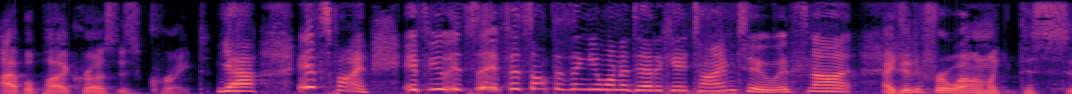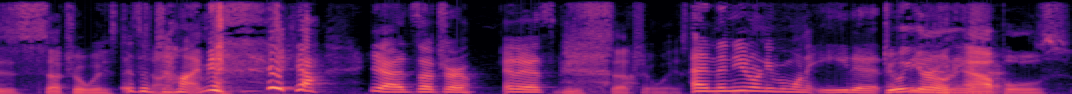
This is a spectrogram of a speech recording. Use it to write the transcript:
apple pie crust is great. Yeah, it's fine. If you it's if it's not the thing you want to dedicate time to, it's not I did it for a while. I'm like, this is such a waste it's of a time. time. yeah. Yeah, it's so true. It is. It's such a waste. And then you don't even want to eat it. Doing your own either. apples,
